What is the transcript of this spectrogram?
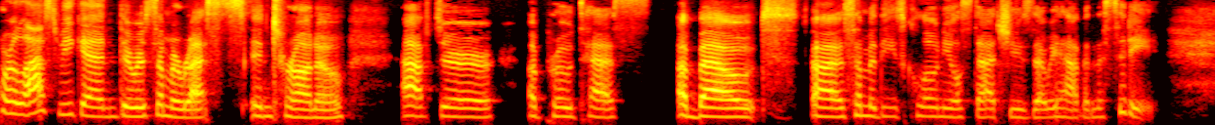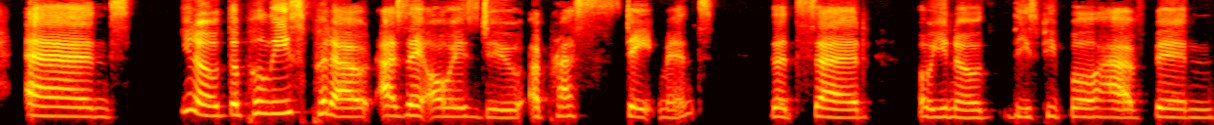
or last weekend there were some arrests in toronto after a protest about uh, some of these colonial statues that we have in the city. And you know the police put out as they always do a press statement that said oh, you know, these people have been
